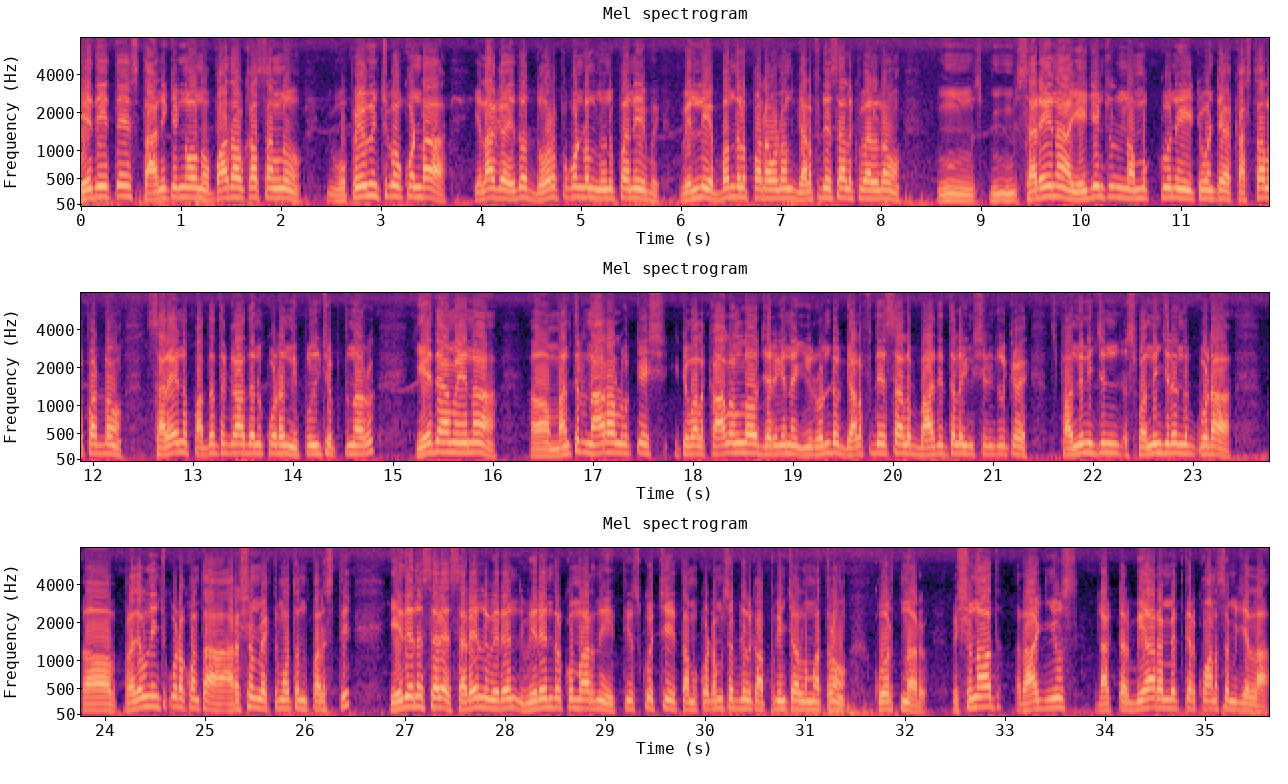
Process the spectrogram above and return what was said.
ఏదైతే స్థానికంగా ఉన్న ఉపాధి అవకాశాలను ఉపయోగించుకోకుండా ఇలాగ ఏదో దూరపు కొండలు నునుపని వెళ్ళి ఇబ్బందులు పడవడం గల్ఫ్ దేశాలకు వెళ్ళడం సరైన ఏజెంట్లను నమ్ముకుని ఇటువంటి కష్టాలు పడడం సరైన పద్ధతి కాదని కూడా నిపుణులు చెప్తున్నారు. ఏదేమైనా మంత్రి నారా లోకేష్ ఇటీవల కాలంలో జరిగిన ఈ రెండు గల్ఫ్ దేశాల బాధితుల ఇన్సిడెంట్లకి స్పందించి స్పందించినందుకు కూడా ప్రజల నుంచి కూడా కొంత హర్షం వ్యక్తమవుతున్న పరిస్థితి. ఏదైనా సరే సరైన వీరేంద్ర వీరేంద్ర కుమార్ని తీసుకొచ్చి తమ కుటుంబ సభ్యులకు అప్పగించాలని మాత్రం కోరుతున్నారు. Vishwanath Raj news doctor BR Ambedkar Konaseema జిల్లా.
